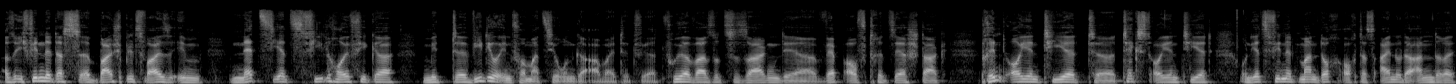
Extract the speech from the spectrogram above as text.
Also ich finde, dass äh, beispielsweise im Netz jetzt viel häufiger mit äh, Videoinformationen gearbeitet wird. Früher war sozusagen der Webauftritt sehr stark printorientiert, äh, textorientiert und jetzt findet man doch auch das ein oder andere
